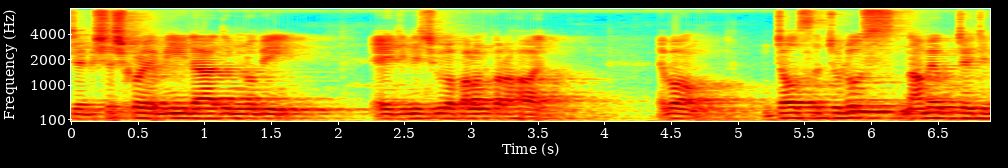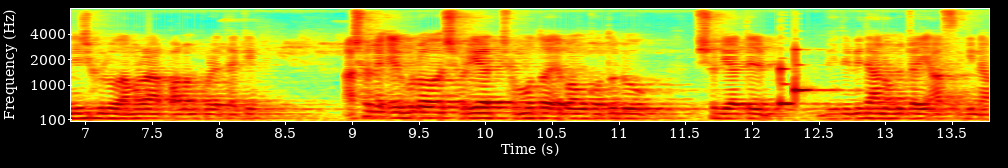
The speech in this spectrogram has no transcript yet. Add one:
যে বিশেষ করে মিলাদুল নবী এই জিনিসগুলো পালন করা হয় এবং জলস জুলুস নামক যে জিনিসগুলো আমরা পালন করে থাকি। আসলে এগুলো শরিয়াত সম্মত এবং কতটুকু শরিয়াতের বিধিবিধান অনুযায়ী আছে কিনা,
